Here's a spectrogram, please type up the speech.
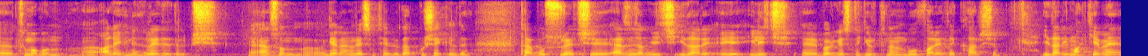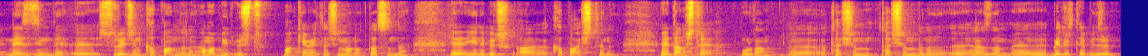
e, TMOB'un e, aleyhine reddedilmiş. En son e, gelen resmi tebligat bu şekilde. Tabi bu süreç e, Erzincan İliç, İdari, e, İliç bölgesindeki yürütülen bu faaliyete karşı idari mahkeme nezdinde sürecin kapandığını ama bir üst mahkemeye taşınma noktasında yeni bir kapı açtığını ve Danıştay'a buradan taşın, taşındığını en azından belirtebilirim.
